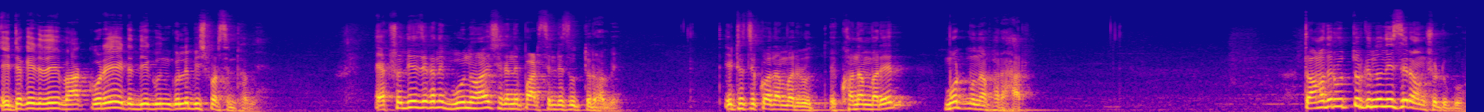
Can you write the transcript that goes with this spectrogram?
এটাকে এটা দিয়ে ভাগ করে এটা দিয়ে গুণ করলে বিশ পার্সেন্ট হবে। একশো দিয়ে যেখানে গুণ হয়, সেখানে পার্সেন্টেজ উত্তর হবে। এটা হচ্ছে ক নাম্বারের খ নাম্বারের মোট মুনাফার হার। তো আমাদের উত্তর কিন্তু নিচের অংশটুকু।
